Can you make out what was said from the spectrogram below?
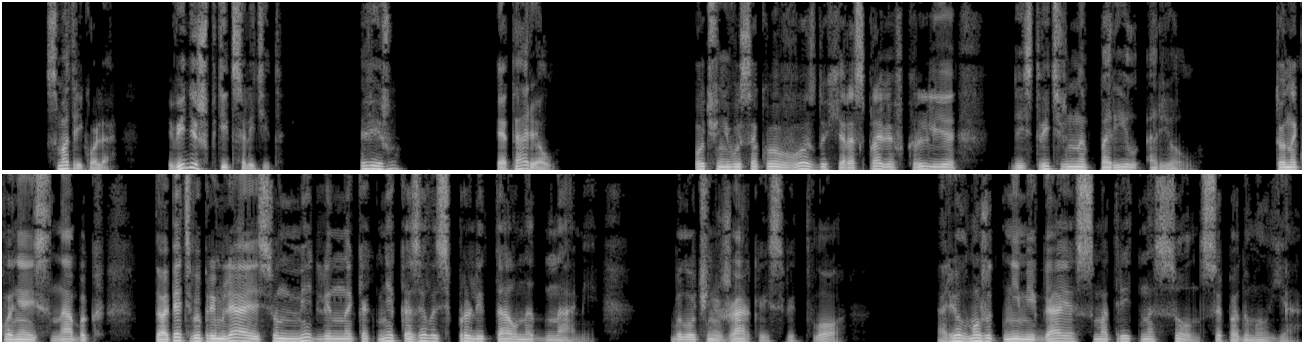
— Смотри, Коля, видишь, птица летит? — Вижу. — Это орел. Очень высоко в воздухе, расправив крылья, действительно парил орел. То наклоняясь на бок, то опять выпрямляясь, он медленно, как мне казалось, пролетал над нами. Было очень жарко и светло. Орел может, не мигая, смотреть на солнце, — подумал я.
